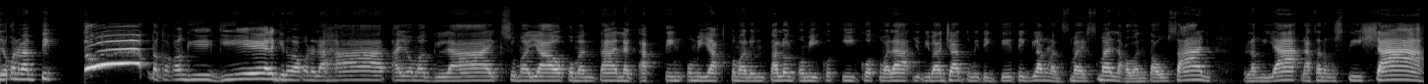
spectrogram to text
Ayoko na mag-TikTok! Nakakagigil. Ginawa ko na lahat. Ayaw mag-like, sumayaw, kumanta, nag-acting, umiyak, tumalon-talon, umikot-ikot. Wala. Yung iba dyan, tumitig-titig lang, nag-smile-smile, naka 1,000. Walang ya. Nasa ng ustisya.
